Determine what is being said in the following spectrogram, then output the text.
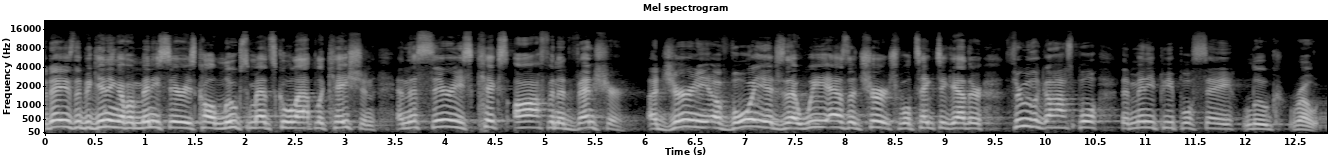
Today is the beginning of a mini series called Luke's Med School Application, and this series kicks off an adventure, a journey, a voyage that we as a church will take together through the gospel that many people say Luke wrote.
